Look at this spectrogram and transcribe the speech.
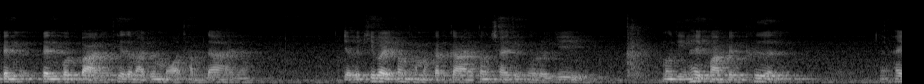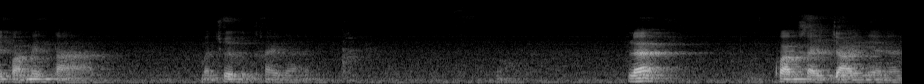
เป็นเป็นบทบาทที่สมาชิกหมอทำได้นะอย่าไปคิดว่าต้องทำมาตการต้องใช้เทคโนโลยี บางทีให้ความเป็นเพื่อน ให้ความเมตตา มันช่วยคนไข้ได้ และความใส่ใจเนี่ยนะ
